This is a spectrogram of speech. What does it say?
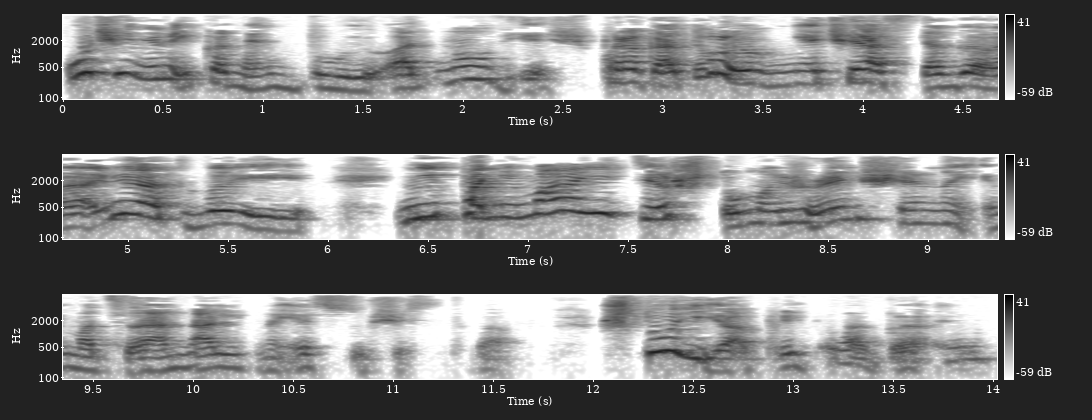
очень рекомендую одну вещь, про которую мне часто говорят, вы не понимаете, что мы женщины эмоциональные существа. Что я предлагаю?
